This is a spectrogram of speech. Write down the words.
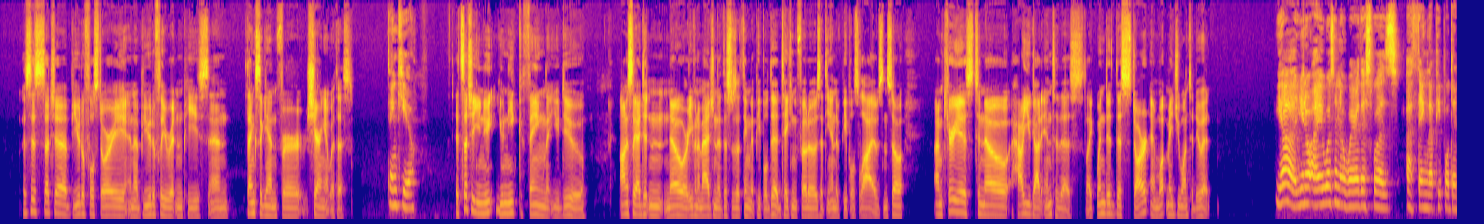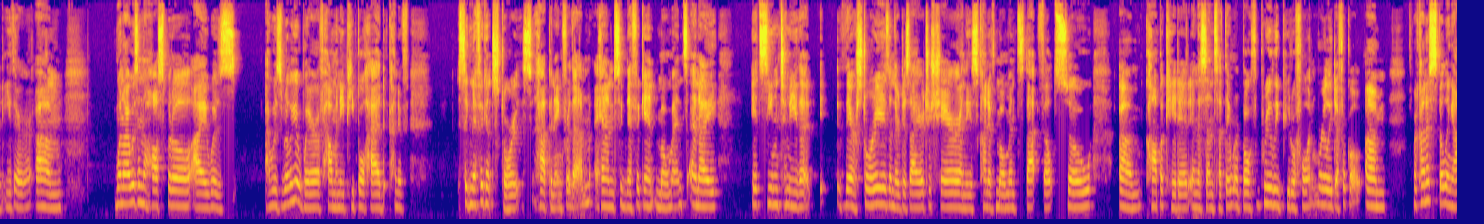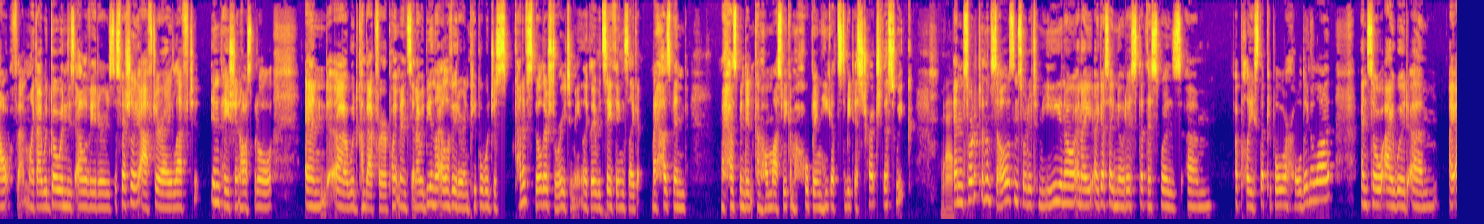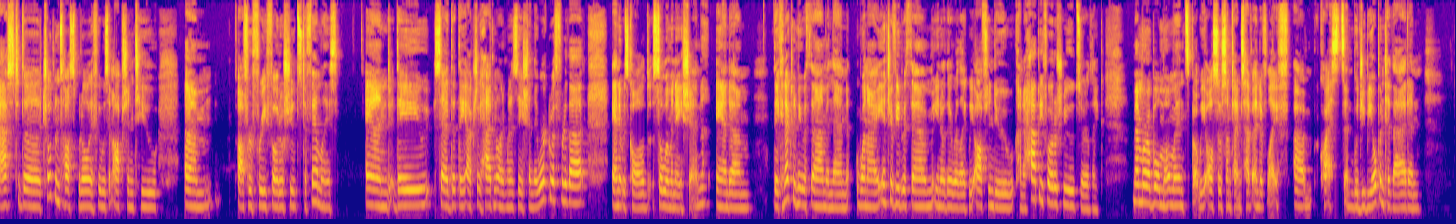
This is such a beautiful story and a beautifully written piece, and thanks again for sharing it with us. Thank you. It's such a unique unique thing that you do honestly, I didn't know or even imagine that this was a thing that people did, taking photos at the end of people's lives. And so I'm curious to know how you got into this. Like, when did this start and what made you want to do it? Yeah, you know, I wasn't aware this was a thing that people did either. Um, when I was in the hospital, I was I was really aware of how many people had kind of significant stories happening for them and significant moments and I it seemed to me that their stories and their desire to share and these kind of moments that felt so um, complicated in the sense that they were both really beautiful and really difficult. Um, were kind of spilling out of them. Like I would go in these elevators, especially after I left inpatient hospital and uh, would come back for appointments and i would be in the elevator and people would just kind of spill their story to me. Like they would say things like my husband my husband didn't come home last week. I'm hoping he gets to be discharged this week. Wow. And sort of to themselves and sort of to me you know and i, I guess i noticed that this was um, a place that people were holding a lot. And so i would um, i asked the children's hospital if it was an option to um, offer free photo shoots to families and they said that they actually had an organization they worked with for that and it was called Soulumination. And um, they connected me with them and then when i interviewed with them you know they were like we often do kind of happy photo shoots or like memorable moments but we also sometimes have end of life um, requests and would you be open to that? And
